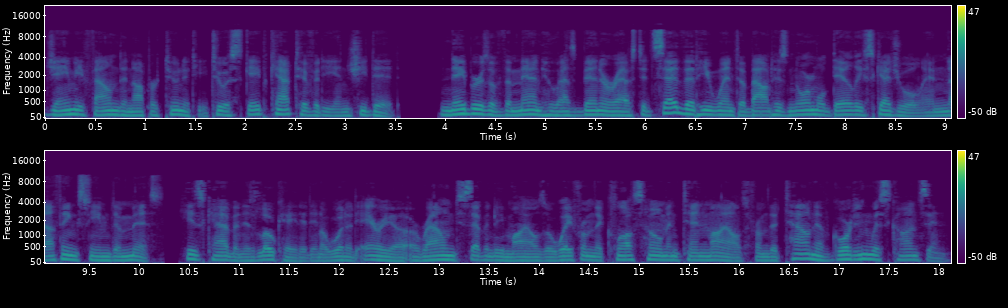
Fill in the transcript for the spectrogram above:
Jayme found an opportunity to escape captivity and she did. Neighbors of the man who has been arrested said that he went about his normal daily schedule and nothing seemed amiss. His cabin is located in a wooded area around 70 miles away from the Closs home and 10 miles from the town of Gordon, Wisconsin.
